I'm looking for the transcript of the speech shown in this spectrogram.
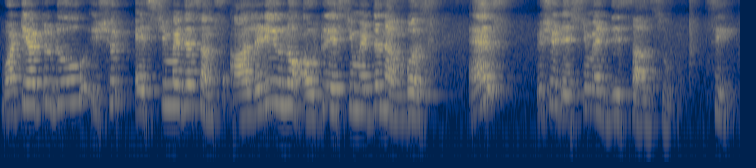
What you have to do? You should estimate the sums. Already you know how to estimate the numbers. Else, you should estimate this also. See.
